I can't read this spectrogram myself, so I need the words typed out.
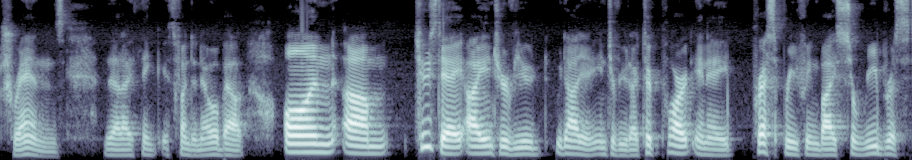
trends that I think it's fun to know about. On um, Tuesday, I interviewed, not interviewed, I took part in a press briefing by Cerebras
